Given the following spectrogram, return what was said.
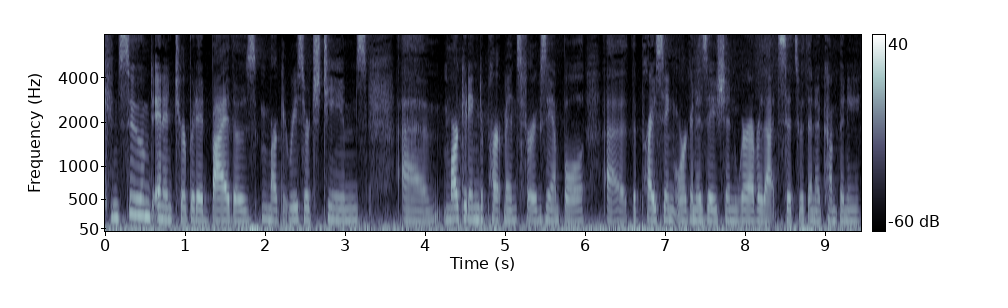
consumed and interpreted by those market research teams, um, marketing departments, for example, uh, the pricing organization, wherever that sits within a company.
